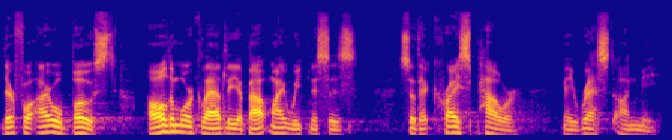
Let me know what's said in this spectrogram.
Therefore, I will boast all the more gladly about my weaknesses, so that Christ's power may rest on me.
